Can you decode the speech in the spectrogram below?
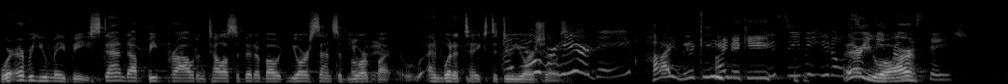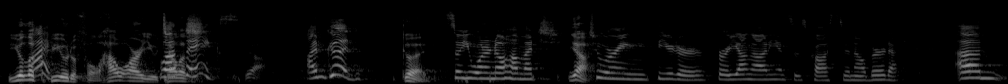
Wherever you may be, stand up, be proud, and tell us a bit about your sense of your there. bu- and what it takes to do I'm your over shows. here, Dave. Hi, Nikki. Hi, Nikki. Do you see me? You don't There see you me are. from the stage. You look Hi. beautiful. How are you? Well, tell us. thanks. I'm good. Good. So you want to know how much Yeah. touring theater for young audiences costs in Alberta? Um, a-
